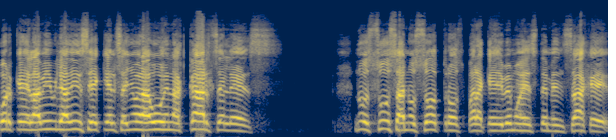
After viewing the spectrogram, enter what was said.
Porque la Biblia dice que el Señor aún en las cárceles nos usa a nosotros para que llevemos este mensaje.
